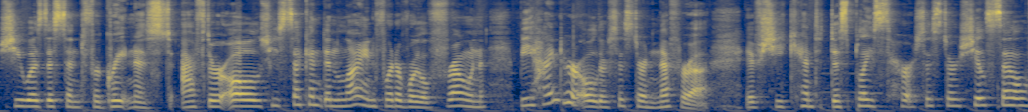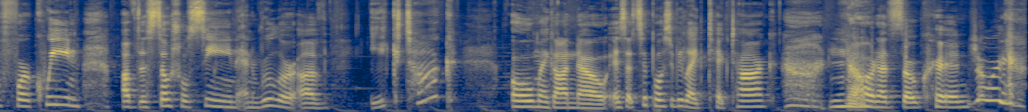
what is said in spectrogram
she was destined for greatness. After all, she's second in line for the royal throne, behind her older sister Nefera. If she can't displace her sister, she'll settle for queen of the social scene and ruler of Eektok? Oh my god, no. Is it supposed to be like TikTok? no, that's so cringe. Oh my god.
